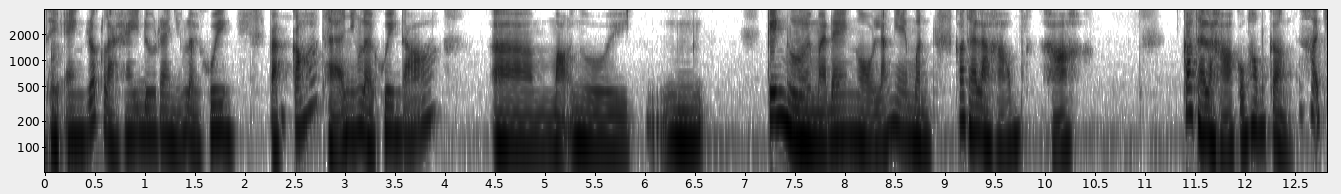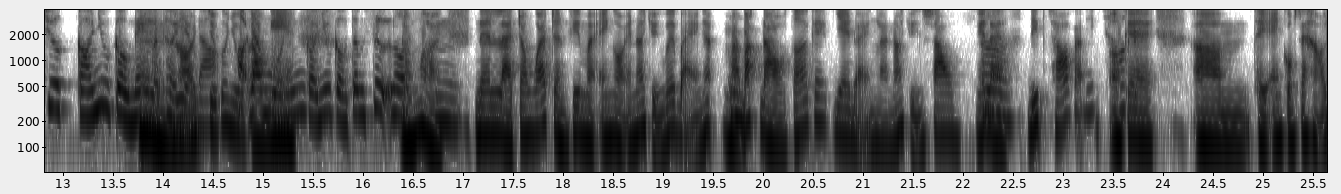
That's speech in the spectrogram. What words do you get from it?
thì an rất là hay đưa ra những lời khuyên. Và có thể những lời khuyên đó à, mọi người cái người mà đang ngồi lắng nghe mình có thể là họ họ có thể là họ cũng không cần họ chưa có nhu cầu nghe ừ, vào thời điểm đó chưa có nhu họ cầu đang nghe. muốn có nhu cầu tâm sự thôi đúng rồi ừ. nên là trong quá trình khi mà em ngồi em nói chuyện với bạn á mà ừ. bắt đầu tới cái giai đoạn là nói chuyện sâu nghĩa ừ. là deep talk á deep talk. ok um, thì em cũng sẽ hỏi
